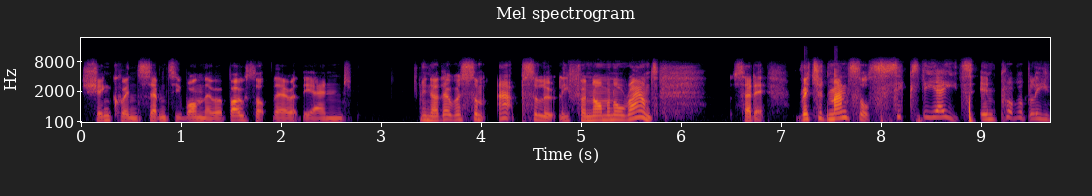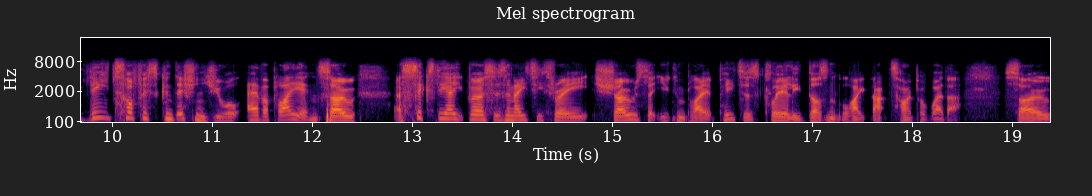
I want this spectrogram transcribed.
Shinkwin 71 they were both up there at the end you know there was some absolutely phenomenal rounds said it. Richard Mansell, 68 in probably the toughest conditions you will ever play in. So a 68 versus an 83 shows that you can play it. Pieters clearly doesn't like that type of weather. So,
